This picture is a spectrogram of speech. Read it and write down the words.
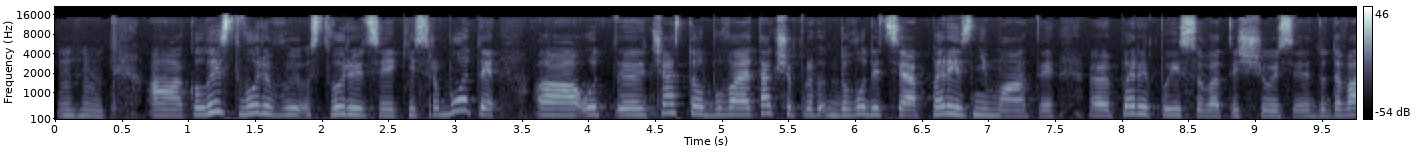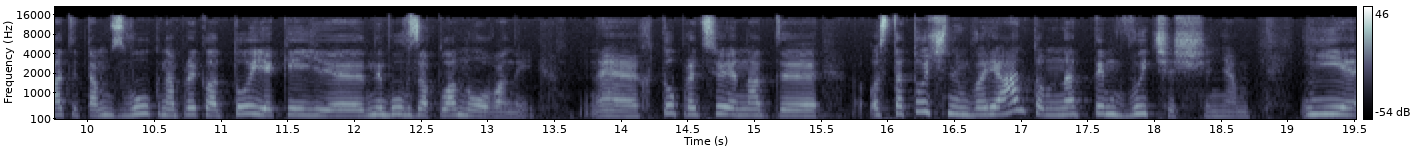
Угу. А коли створюю, створюються якісь роботи, а, от е, часто буває так, що при- доводиться перезнімати, е, переписувати щось, е, додавати там звук, наприклад, той, який е, не був запланований. Е, Хто працює над е, остаточним варіантом, над тим вичищенням і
